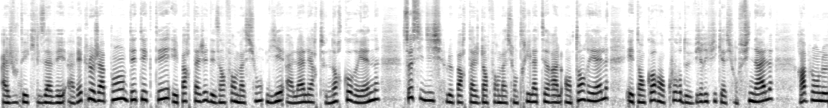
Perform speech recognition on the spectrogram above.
ajouté qu'ils avaient, avec le Japon, détecté et partagé des informations liées à l'alerte nord-coréenne. Ceci dit, le partage d'informations trilatérales en temps réel est encore en cours de vérification finale. Rappelons-le,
